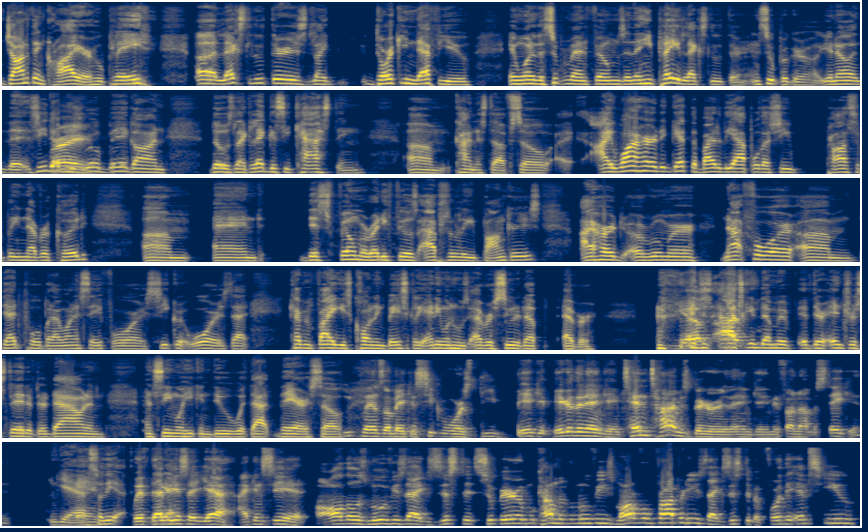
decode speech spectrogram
Jonathan Cryer who played uh Lex Luthor's like dorky nephew in one of the Superman films and then he played Lex Luthor in Supergirl, you know, and the CW is Right. real big on those like legacy casting um kind of stuff. So I, I want her to get the bite of the apple that she possibly never could. Um and this film already feels absolutely bonkers. I heard a rumor not for um Deadpool, but I want to say for Secret Wars that Kevin Feige's calling basically anyone who's ever suited up ever. Yep, and just I've- asking them if, if they're interested, if they're down and and seeing what he can do with that there. So he plans on making Secret Wars the big, bigger than Endgame, ten times bigger than Endgame, if I'm not mistaken. yeah, And so the With that Yeah. being said, yeah, I can see it. All those movies that existed, superhero comic movies, Marvel properties that existed before the MCU,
